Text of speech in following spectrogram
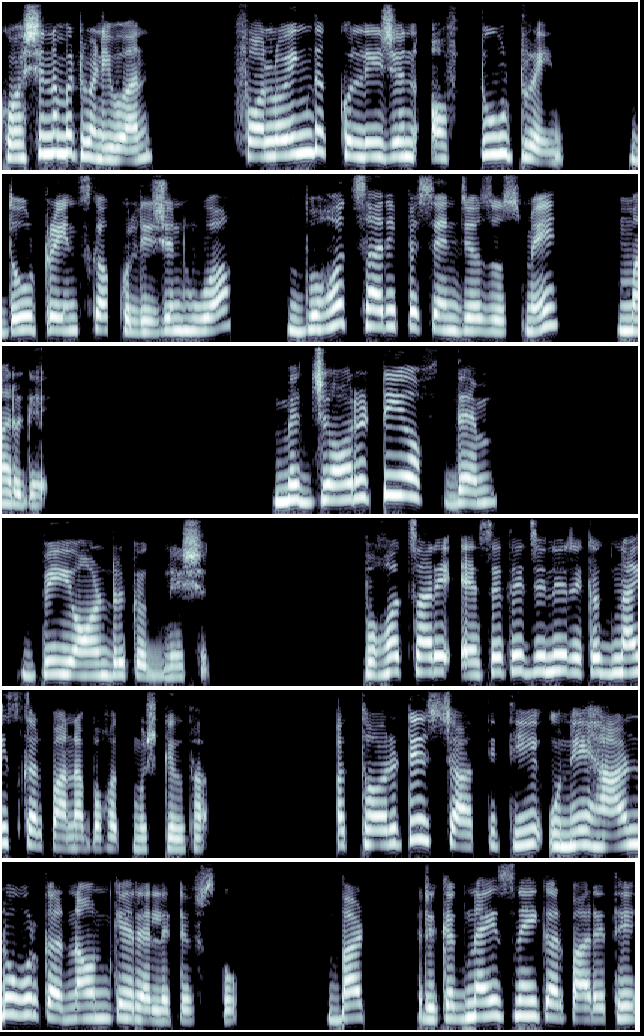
Question number twenty one following the collision of two train दो ट्रेन का कोलिजन हुआ, बहुत सारे पैसेंजर्स उसमें मर गए। Majority of them beyond recognition बहुत सारे ऐसे थे जिन्हें रिकॉग्नाइज कर पाना बहुत मुश्किल था। अथॉरिटीज चाहती थी उन्हें हैंड ओवर करना उनके रिलेटिव्स को बट रिकॉग्नाइज नहीं कर पा रहे थे।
